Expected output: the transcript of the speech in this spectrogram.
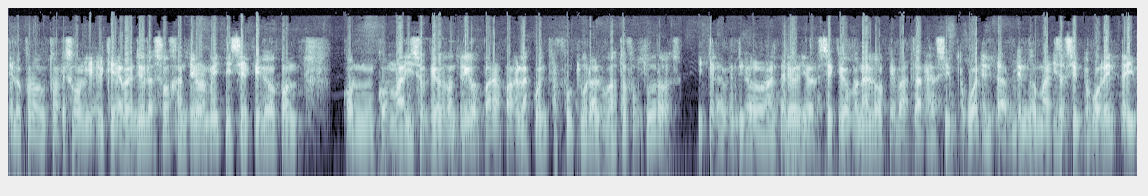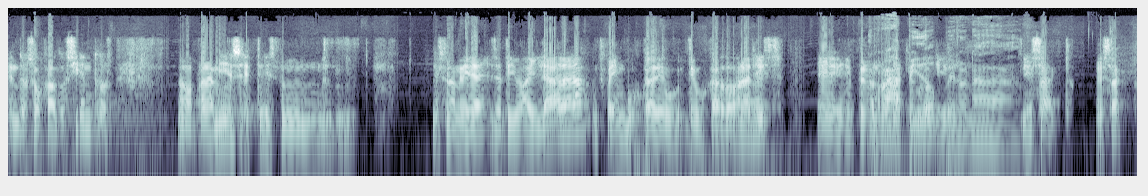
los productores. El que vendió la soja anteriormente y se quedó con, con, con maíz o quedó con trigo para pagar las cuentas futuras, los gastos futuros y que la vendió anterior y ahora se quedó con algo que va a estar a 140 vendo maíz a 140 y vendo soja a 200 no, para mí es, este, es un es una medida, ya aislada, en busca de, buscar dólares, eh, pero no Rápido, pero nada. Exacto, exacto.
